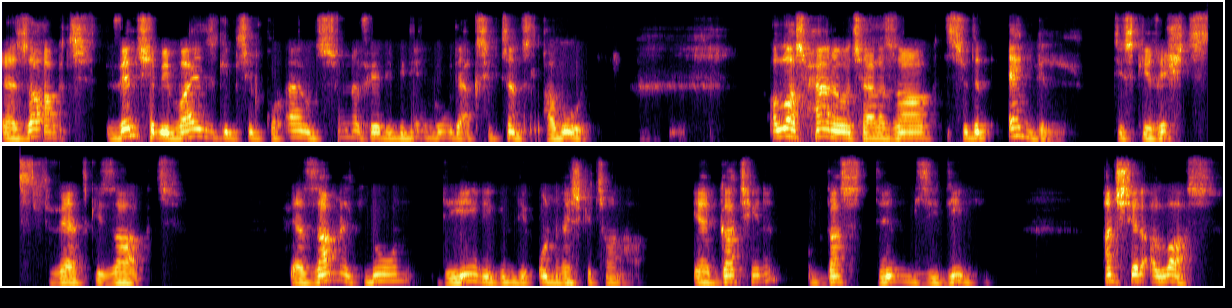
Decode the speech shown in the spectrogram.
er sagt, welche Beweise gibt es im Koran und Sunna für die Bedingung der Akzeptanz, Qabul? Allah subhanahu wa ta'ala sagt, zu den Engeln des Gerichts wird gesagt, versammelt nun diejenigen, die Unrecht getan haben ergattinnen und das dem sie dienten. Anstelle Allahs.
